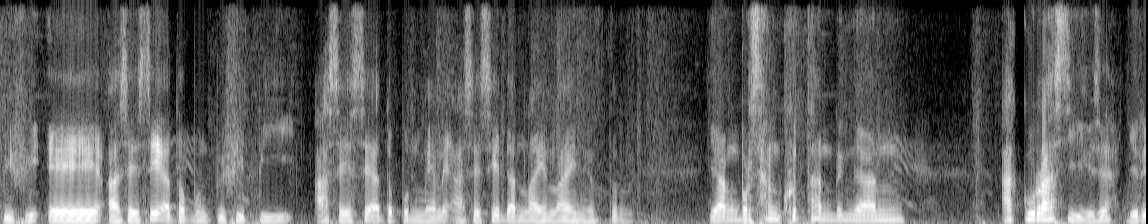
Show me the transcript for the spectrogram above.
PVE ACC ataupun PVP ACC ataupun melee ACC dan lain-lain yang, yang bersangkutan dengan akurasi guys ya. Jadi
